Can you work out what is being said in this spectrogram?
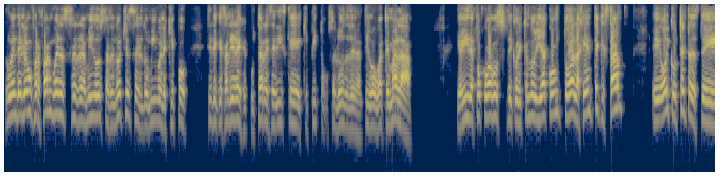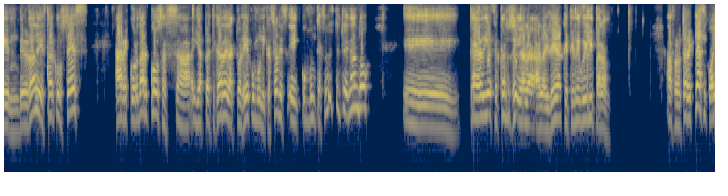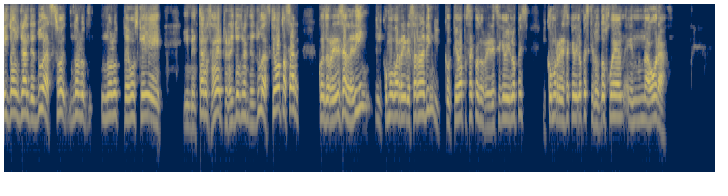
Rubén de León Farfán, buenas amigos, tarde noches, el domingo el equipo tiene que salir a ejecutar ese disque equipito, saludos desde la antigua Guatemala. Y ahí de poco vamos conectando ya con toda la gente que está eh, hoy contenta de, de verdad de estar con ustedes a recordar cosas y a platicar de la actualidad de comunicaciones. En comunicaciones está entrenando eh, cada día acercándose a la, idea que tiene Willy para afrontar el clásico. Hay dos grandes dudas, no lo, no tenemos que inventar o saber, pero hay dos grandes dudas. ¿Qué va a pasar cuando regrese a Larín y cómo va a regresar a Larín y qué va a pasar cuando regrese Kevin López y cómo regresa Kevin López, que los dos juegan en una hora?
